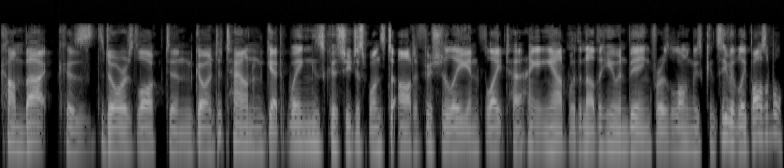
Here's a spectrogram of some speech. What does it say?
come back because the door is locked and go into town and get wings because she just wants to artificially inflate her hanging out with another human being for as long as conceivably possible.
